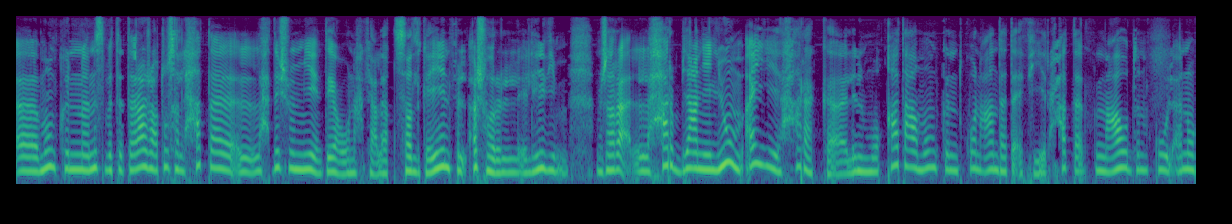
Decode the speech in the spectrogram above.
ممكن نسبة التراجع توصل حتى ل 11% نتاعو. نحكي على اقتصاد الكيان في الأشهر اللي هذه من جراء الحرب يعني اليوم أي حركة للمقاطعة ممكن تكون عندها تأثير. حتى نعاود نقول إنه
